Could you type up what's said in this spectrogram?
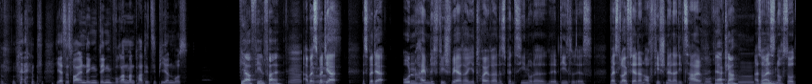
ja, es ist vor allen Dingen ein Ding, woran man partizipieren muss. Ja, auf jeden Fall. Ja, Aber also es wird ja, es wird ja unheimlich viel schwerer, je teurer das Benzin oder der Diesel ist. Weil es läuft ja dann auch viel schneller die Zahl hoch. Ja, klar. Hm. Also Mhm. als es noch so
